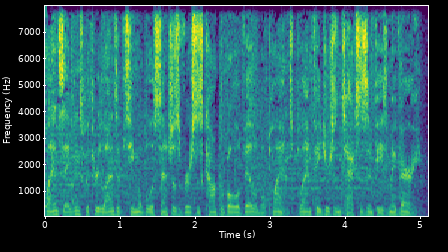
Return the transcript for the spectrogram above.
Plan savings with three lines of T Mobile Essentials versus comparable available plans. Plan features and taxes and fees may vary.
